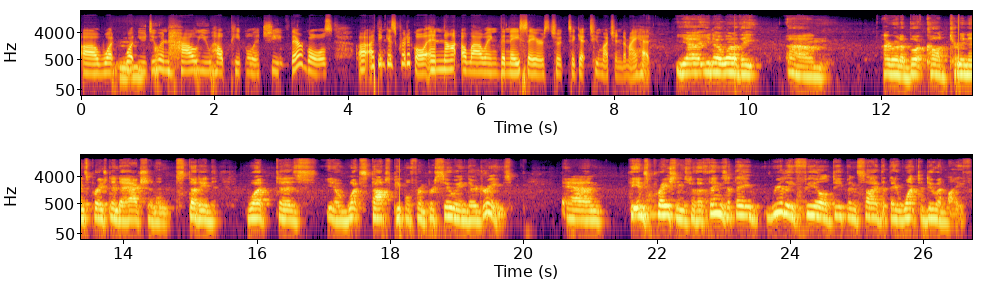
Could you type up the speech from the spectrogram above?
uh, what what you do and how you help people achieve their goals, uh, I think is critical, and not allowing the naysayers to to get too much into my head. Yeah, you know, one of the um, I wrote a book called Turning Inspiration into Action and studied what does, you know, what stops people from pursuing their dreams. And the inspirations are the things that they really feel deep inside that they want to do in life.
